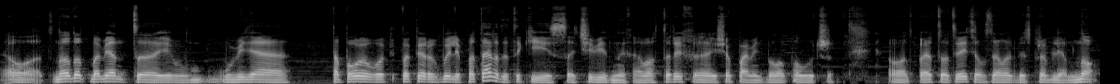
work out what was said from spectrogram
Вот. Но на тот момент э, у меня там, во-первых, были паттерны такие из очевидных, а во-вторых, э, еще память была получше. Вот, поэтому ответил целом без проблем. Но,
